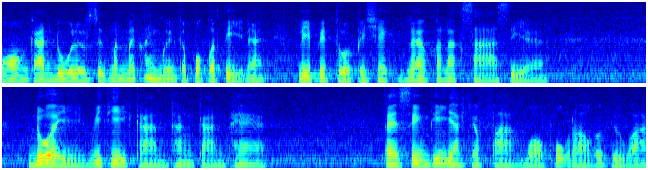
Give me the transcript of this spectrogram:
มองการดูแล้วรู้สึกมันไม่ค่อยเหมือนกับปกตินะรีบไปตรวจไปเช็คแล้วก็รักษาเสีย ด้วยวิธีการทางการแพทย์ แต่สิ่งที่อยากจะฝากบอกพวกเราก็คือว่า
